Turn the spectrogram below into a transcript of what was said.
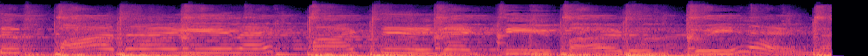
பாட்டு பாதையில பாட்டு கட்டி பாடு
